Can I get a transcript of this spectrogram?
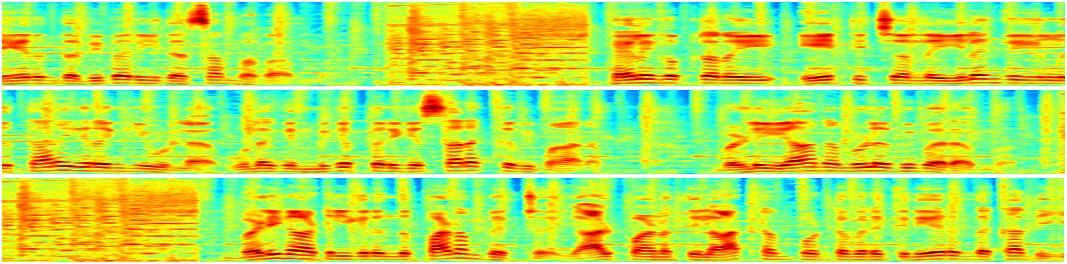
நேர்ந்த விபரீத சம்பவம். ஹெலிகாப்டரை ஏற்றிச் செல்ல இலங்கையில் தரையிறங்கியுள்ள உலகின் மிகப்பெரிய சரக்கு விமானம் வெளியான முழு விவரம் வெளிநாட்டில் இருந்து பணம் பெற்று யாழ்ப்பாணத்தில் ஆட்டம் போட்டவருக்கு நேர்ந்த கதி.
